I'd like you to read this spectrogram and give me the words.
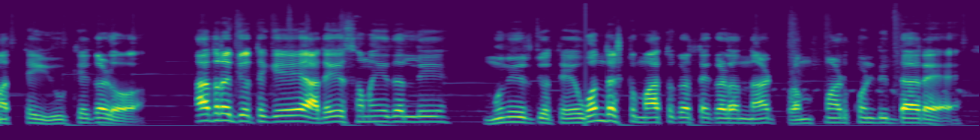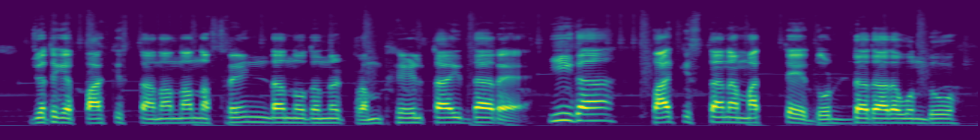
ಮತ್ತು ಯು ಕೆಗಳು ಅದರ ಜೊತೆಗೆ ಅದೇ ಸಮಯದಲ್ಲಿ ಮುನೀರ್ ಜೊತೆ ಒಂದಷ್ಟು ಮಾತುಕತೆಗಳನ್ನು ಟ್ರಂಪ್ ಮಾಡಿಕೊಂಡಿದ್ದಾರೆ. ಜೊತೆಗೆ ಪಾಕಿಸ್ತಾನ ನನ್ನ ಫ್ರೆಂಡ್ ಅನ್ನೋದನ್ನು ಟ್ರಂಪ್ ಹೇಳ್ತಾ ಇದ್ದಾರೆ. ಈಗ ಪಾಕಿಸ್ತಾನ ಮತ್ತೆ ದೊಡ್ಡದಾದ ಒಂದು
